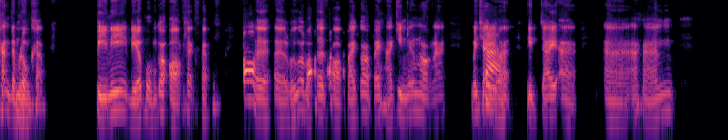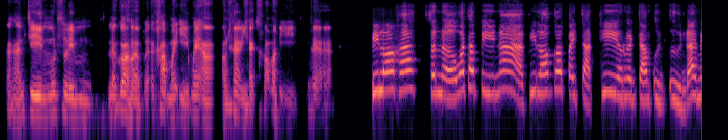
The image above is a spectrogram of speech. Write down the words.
ท่านดำรงครับ ปีนี้เดี๋ยวผมก็ออกแล้วครับโอ้เออเออผมก็บอกเออออกไปก็ไปหากินข้างนอกนะไม่ใช่ค่ะว่าติดใจอ่าอ่าอาหารอาหารจีนมุสลิม แล้วก็แบบเข้ามาอีกไม่เอานะอยากเข้ามาอีกนะฮะพี่ล้อคะเสนอว่าถ้าปีหน้า พี่ล้อก็ไปจัดที่เรือนจำอื่น ๆ ได้ไหม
